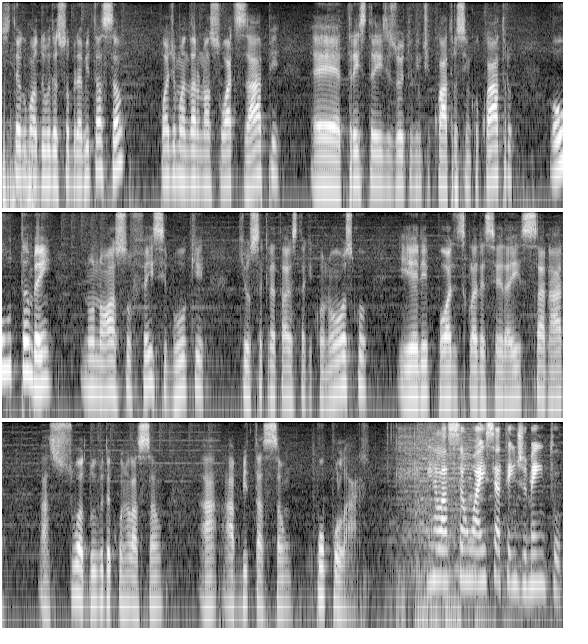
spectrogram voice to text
Se tem alguma dúvida sobre habitação, pode mandar o nosso WhatsApp é, 33182454 ou também no nosso Facebook, que o secretário está aqui conosco e ele pode esclarecer aí, sanar a sua dúvida com relação à habitação popular. Em relação a esse atendimento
